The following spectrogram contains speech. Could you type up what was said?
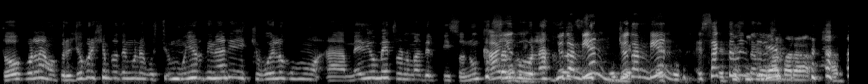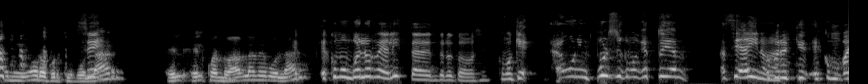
Todos volamos, pero yo, por ejemplo, tengo una cuestión muy ordinaria y es que vuelo como a medio metro nomás del piso, nunca Ah, salgo yo, volando. yo también, yo también, Esto exactamente. sí que va para Artemidoro, porque Sí. volar, él, él cuando habla de volar, Es como un vuelo realista dentro de todo. así. Como que hago un impulso y como que estoy a- así ahí No, nomás. pero es que es como, va,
